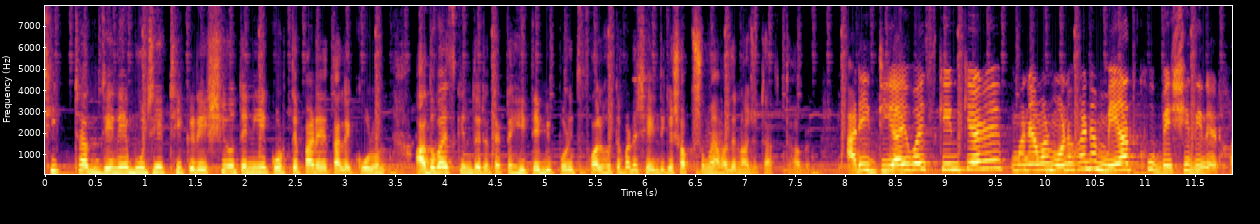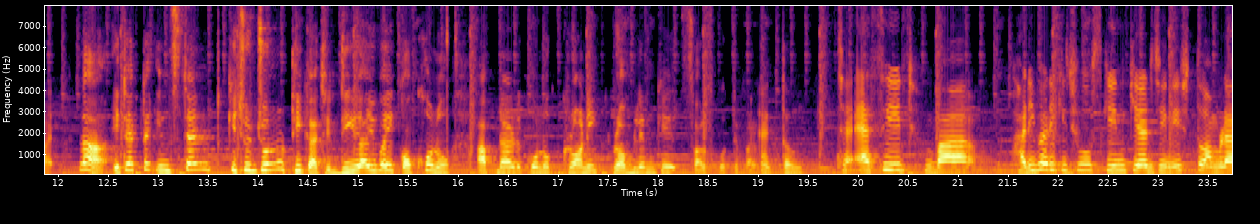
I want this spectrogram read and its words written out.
ঠিকঠাক জেনে বুঝে ঠিক রেশিওতে নিয়ে করতে পারে তাহলে করুন। আদারওয়াইজ কিন্তু এটাতে একটা হিতে বিপরীত ফল হতে পারে। সেই দিকে সবসময় আমাদের নজর রাখতে হবে। আর এই ডিআইওয়াই স্কিন কেয়ারে মানে আমার মনে হয় না মেয়াদ খুব বেশি দিনের হয়। না এটা একটা ইনস্ট্যান্ট কিছুর জন্য ঠিক আছে। ডিআইওয়াই কখনো আপনার কোনো ক্রনিক প্রবলেমকে সলভ করতে পারবে। না। একদম। আচ্ছা অ্যাসিড বা ভারী ভারী কিছু স্কিন কেয়ার জিনিস তো আমরা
